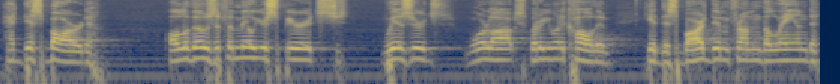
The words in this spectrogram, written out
had disbarred all of those familiar spirits, wizards, warlocks, whatever you want to call them. He had disbarred them from the land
